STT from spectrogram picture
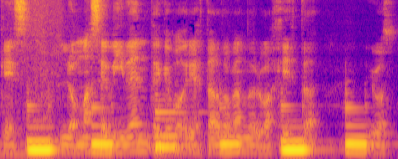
que es lo más evidente que podría estar tocando el bajista. Y vos...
